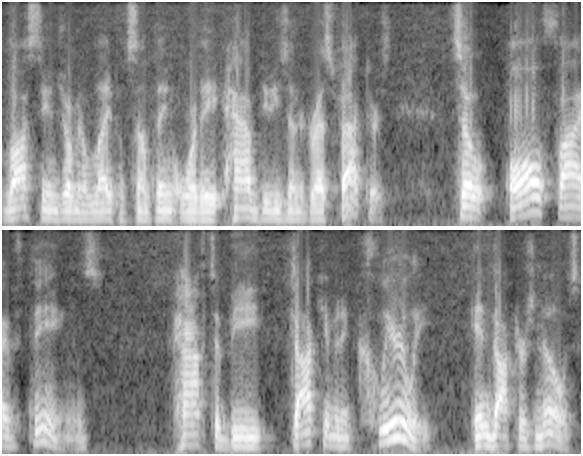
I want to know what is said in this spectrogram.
lost the enjoyment of life of something or they have duties duress factors. So all five things have to be documented clearly in doctor's notes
